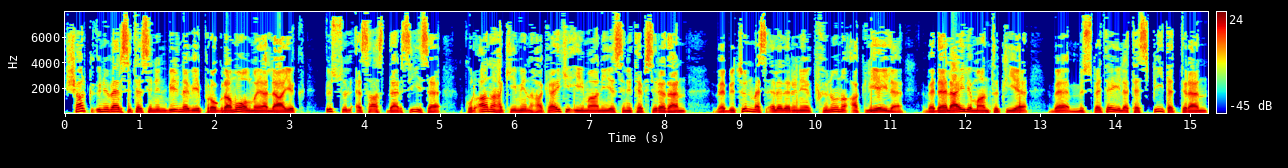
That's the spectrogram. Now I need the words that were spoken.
Şark Üniversitesi'nin bir nevi programı olmaya layık Üssül Esas dersi ise Kur'an-ı Hakîm'in hakaiki imaniyesini tefsir eden ve bütün meselelerini fünunu akliye ile ve delail-i mantıkiye ve müsbete ile tespit ettiren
